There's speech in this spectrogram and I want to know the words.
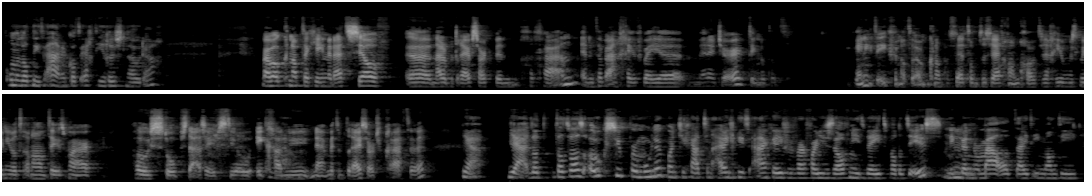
konden dat niet aan. Ik had echt die rust nodig. Maar wel knap dat je inderdaad zelf uh, naar de bedrijfsarts bent gegaan. En het hebt aangegeven bij je manager. Ik denk dat dat... Ik weet niet, ik vind dat wel een knappe vet om te zeggen. Om gewoon te zeggen, jongens, ik weet niet wat er aan de hand is. Maar ho, stop, sta eens even stil. Ik ga nu nou, met de bedrijfsarts praten. Ja, ja, dat, dat was ook super moeilijk, want je gaat dan eigenlijk iets aangeven waarvan je zelf niet weet wat het is. En ik ben hmm. normaal altijd iemand die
